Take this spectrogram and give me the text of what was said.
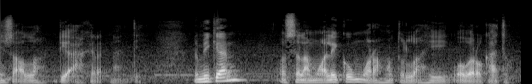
insya Allah di akhirat nanti. Demikian, wassalamualaikum warahmatullahi wabarakatuh.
